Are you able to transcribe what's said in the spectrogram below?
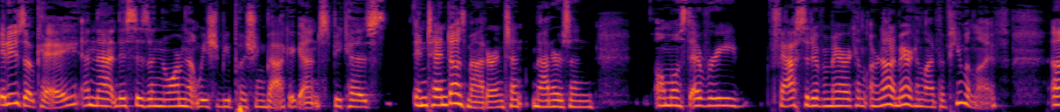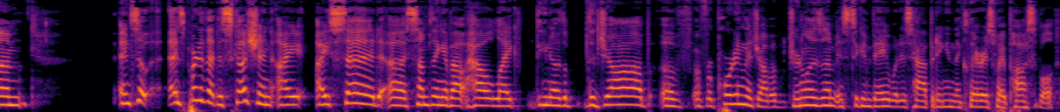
it is okay and that this is a norm that we should be pushing back against because intent does matter. Intent matters in almost every facet of American, or not American life, of human life. Um, and so as part of that discussion, I, I said, uh, something about how like, you know, the, the job of, of reporting, the job of journalism is to convey what is happening in the clearest way possible.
